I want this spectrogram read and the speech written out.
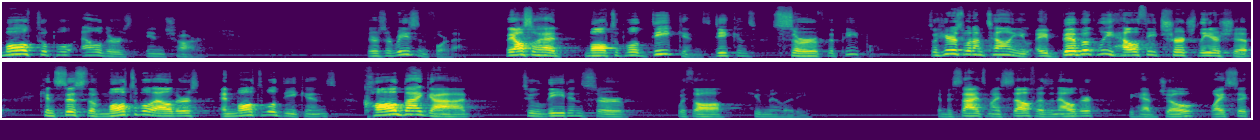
multiple elders in charge. There's a reason for that. They also had multiple deacons. Deacons serve the people. So here's what I'm telling you a biblically healthy church leadership consists of multiple elders and multiple deacons called by God to lead and serve with all humility. And besides myself as an elder, we have Joe Wysick,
